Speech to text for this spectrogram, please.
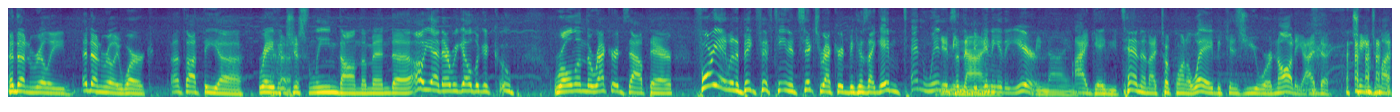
it doesn't really it doesn't really work. I thought the uh, Ravens just leaned on them. And, uh, oh, yeah, there we go. Look at Coop rolling the records out there. Fauria with a big 15 and 6 record because I gave him 10 wins at me the beginning of the year. Nine. I gave you 10 and I took one away because you were naughty. I had to change my,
